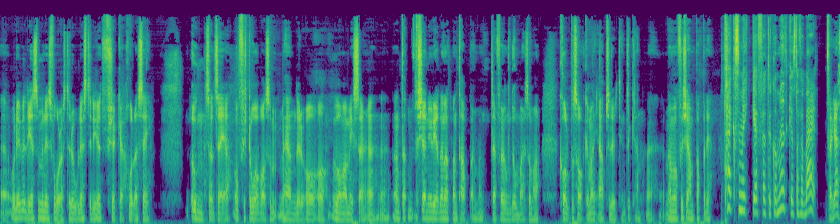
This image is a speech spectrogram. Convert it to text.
Eh, och det är väl det som är det svåraste och roligaste, det är att försöka hålla sig ung så att säga och förstå vad som händer och, och vad man missar. Eh, eh, man känner ju redan att man tappar. Man träffar ungdomar som har koll på saker man absolut inte kan. Eh, men man får kämpa på det. Tack så mycket för att du kom hit, Kristoffer Berg. Tackar.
